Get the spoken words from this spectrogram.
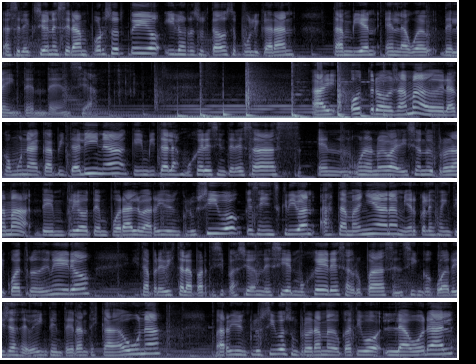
Las elecciones serán por sorteo y los resultados se publicarán también en la web de la Intendencia. Hay otro llamado de la comuna capitalina que invita a las mujeres interesadas en una nueva edición del programa de empleo temporal barrido inclusivo que se inscriban hasta mañana, miércoles 24 de enero. Está prevista la participación de 100 mujeres agrupadas en 5 cuadrillas de 20 integrantes cada una. Barrido Inclusivo es un programa educativo laboral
